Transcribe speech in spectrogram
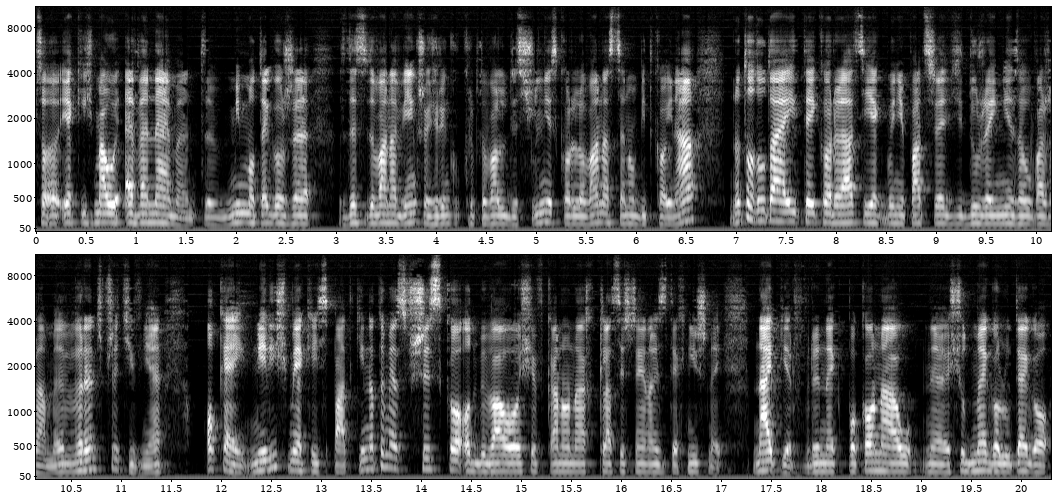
co, jakiś mały ewenement. Mimo tego, że zdecydowana większość rynku kryptowalut jest silnie skorelowana z ceną Bitcoina, no to tutaj tej korelacji jakby nie patrzeć dłużej nie zauważamy. Wręcz przeciwnie, ok, mieliśmy jakieś spadki, natomiast wszystko odbywało się w kanonach klasycznej analizy technicznej. Najpierw rynek pokonał 7 e, lutego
